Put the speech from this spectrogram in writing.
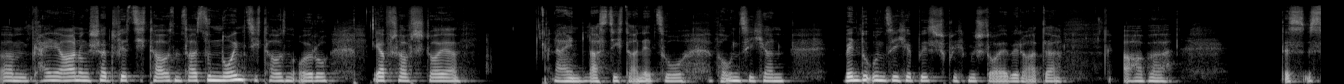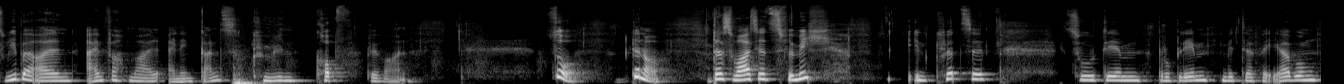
ähm, keine Ahnung, statt 40.000 zahlst du 90.000 Euro Erbschaftssteuer. Nein, lass dich da nicht so verunsichern. Wenn du unsicher bist, sprich mit Steuerberater. Aber das ist wie bei allen, einfach mal einen ganz kühlen Kopf bewahren. So, genau. Das war es jetzt für mich in Kürze zu dem Problem mit der Vererbung.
